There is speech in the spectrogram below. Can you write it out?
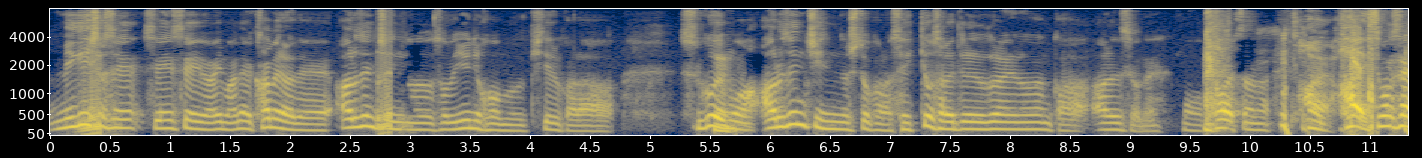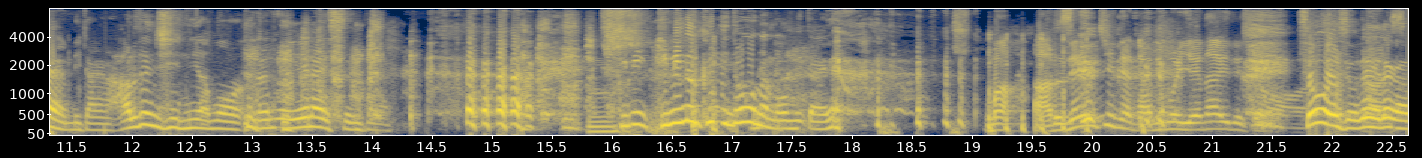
右下せ先生が今ね、カメラでアルゼンチンのそのユニフォーム着てるから、すごいもうアルゼンチンの人から説教されてるぐらいのなんか、あれですよね。もう川内さんが、はい、はい、すいません、みたいな。アルゼンチンにはもう何も言えないです、みたいな。君、君の国どうなの？みたいな。まあ、アルゼンチンには何も言えないでしょう。そうですよね。だか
